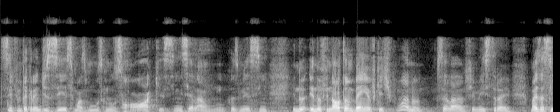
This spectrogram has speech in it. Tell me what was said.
esse filme tá querendo dizer? Assim, umas músicas nos rock, assim, sei lá, uma coisa meio assim. E no, e no final também eu fiquei tipo, mano, sei lá, achei meio estranho. Mas assim,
